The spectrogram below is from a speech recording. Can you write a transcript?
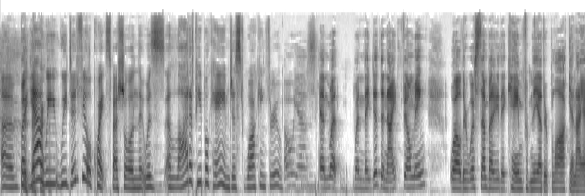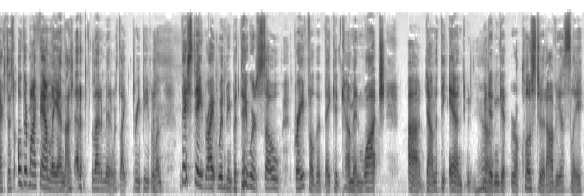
Um, but yeah, we we did feel quite special, and it was a lot of people came just walking through. Oh yes, and what when they did the night filming. Well, there was somebody that came from the other block, and I asked, us, "Oh, they're my family," and I let them, let them in. It was like three people, and they stayed right with me. But they were so grateful that they could come and watch uh, down at the end. We, yeah. we, didn't get real close to it, obviously.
